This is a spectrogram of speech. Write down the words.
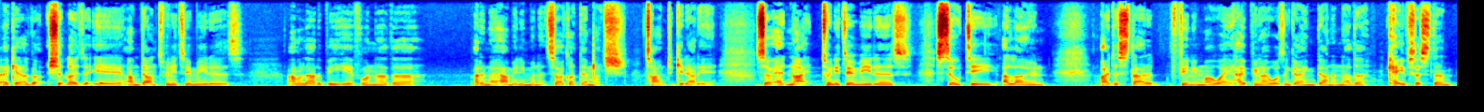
okay, I got shitloads of air. I'm down 22 meters. I'm allowed to be here for another, I don't know how many minutes. So I got that much time to get out of here. So at night, 22 meters, silty, alone. I just started feeling my way, hoping I wasn't going down another cave system.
